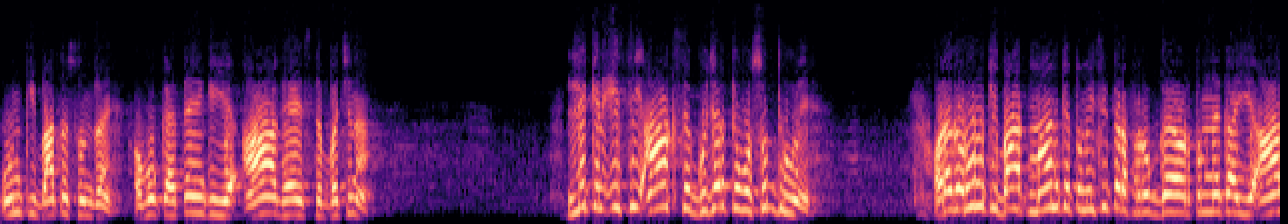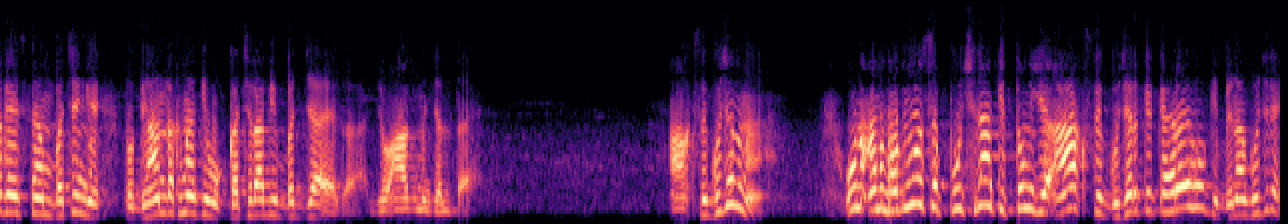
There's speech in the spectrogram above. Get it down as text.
उनकी बातें सुन रहे हैं और वो कहते हैं कि ये आग है, इससे बचना। लेकिन इसी आँख से गुजर के वो शुद्ध हुए। और अगर उनकी बात मान के तुम इसी तरफ़ रुक गए और तुमने कहा, ये आग है, इससे हम बचेंगे तो ध्यान रखना कि वो कचरा भी बच जाएगा, जो आग में जलता है। आग से गुजरना। उन अनुभवियों से पूछना कि तुम ये आग से गुजर के कह रहे हो कि बिना गुजरे?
